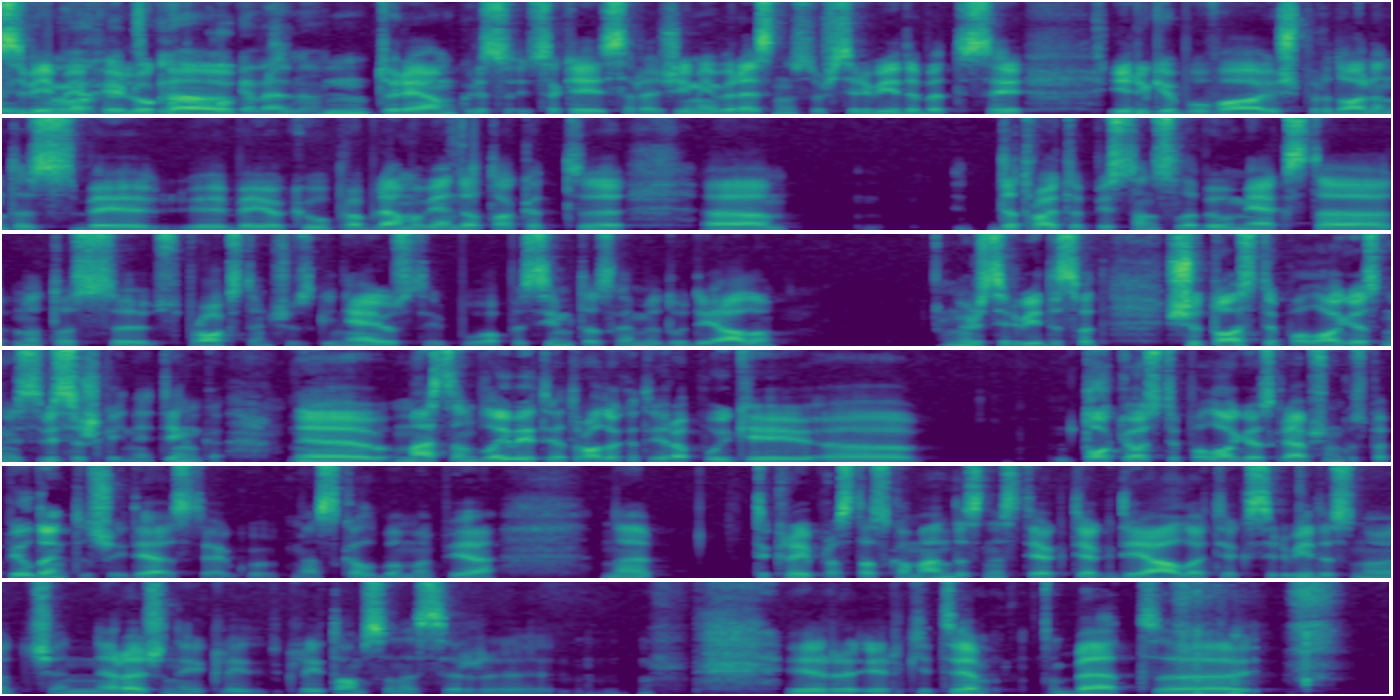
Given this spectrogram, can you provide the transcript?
Svimė buvo, kad- Hailiuką kokio velnio? m, turėjom, kuris, sakė, jis yra žymiai vyresnis už Sirvydą, bet jisai irgi buvo išpridolintas be, be jokių problemų, vien dėl to, kad uh, Detroito Pistons labiau mėgsta nuo tos e, sprokstančius gynėjus, tai buvo pasimtas Hamidų Dialo. Nu ir Sirvidis, vat, šitos tipologijos, nu jis visiškai netinka. E, Mastant blaiviai, tai atrodo, kad tai yra puikiai e, tokios tipologijos krepšininkus papildantis žaidėjas, tai jeigu mes kalbam apie, na, tikrai prastas komandas, nes tiek, tiek Dialo, tiek Sirvidis, nu, čia nėra, žinai, Klei, Klei Thompsonas ir, ir, ir kiti. Bet e,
